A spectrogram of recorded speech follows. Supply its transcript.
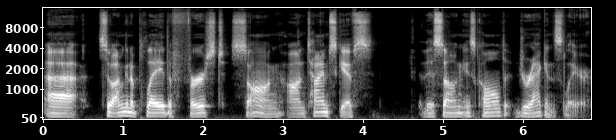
Uh, so I'm going to play the first song on Time Skiffs. This song is called Dragon Slayer.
